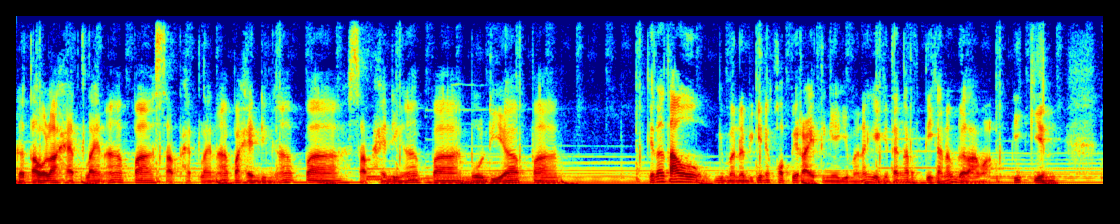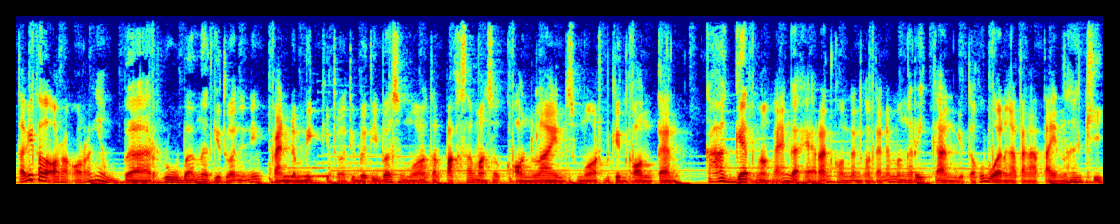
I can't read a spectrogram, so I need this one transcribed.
Udah tau lah headline apa sub headline apa heading apa sub heading apa body apa. Kita tahu gimana bikinnya copywritingnya gimana ya kita ngerti karena udah lama bikin tapi kalau orang-orang yang baru banget gitu kan ini pandemik gitu tiba-tiba semua orang terpaksa masuk online semua harus bikin konten kaget makanya nggak heran konten-kontennya mengerikan gitu aku bukan ngata-ngatain lagi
